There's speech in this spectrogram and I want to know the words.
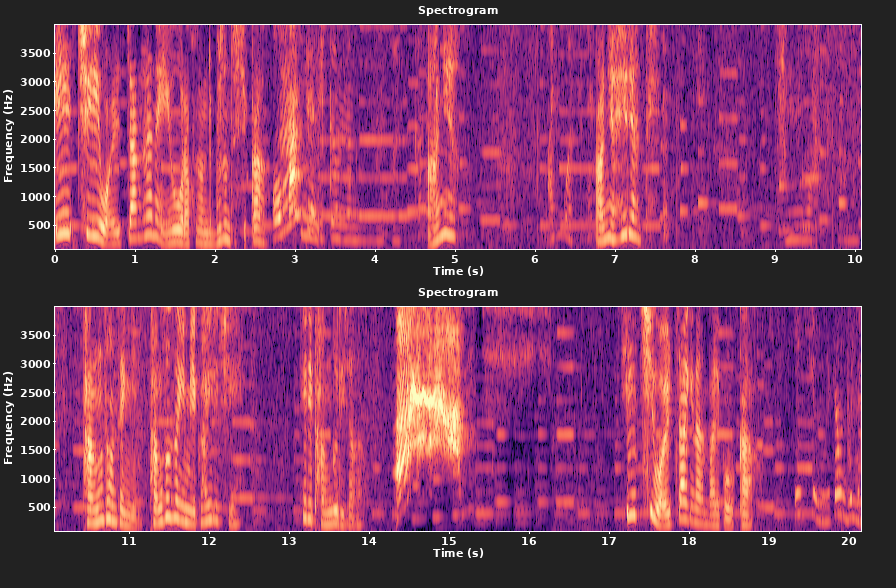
일취월장하네요 라고 했는데 무슨 뜻일까? 엄마한테 댓글 남기는 거니까? 아니야. 아닌 것 같은데? 아니야 해리한테. 장로. 방 선생님. 방 선생님이니까 해리지. 해리 방글이잖아. 일취월장이라는 말이 뭘까? 일치 월장 뭐냐?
